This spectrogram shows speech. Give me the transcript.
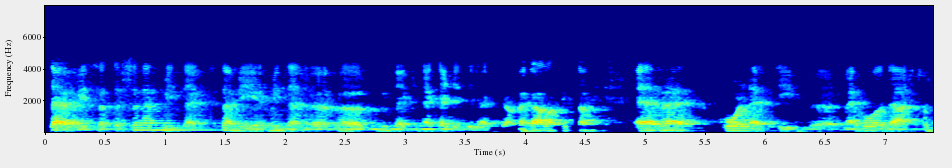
Természetesen ez minden személy, minden, mindenkinek egyedileg kell megállapítani. Erre kollektív megoldást, hogy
